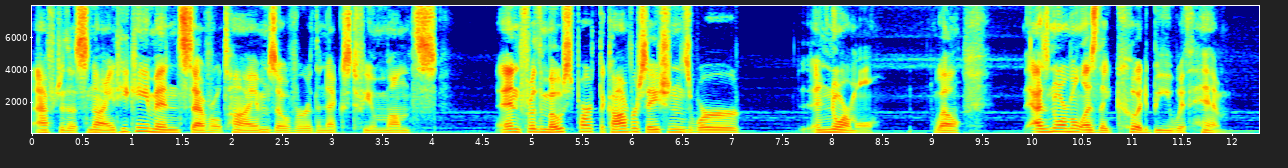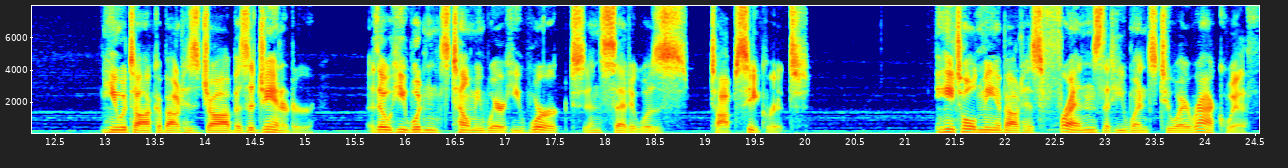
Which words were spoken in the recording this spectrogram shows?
After this night, he came in several times over the next few months, And for the most part, the conversations were uh, normal. Well, as normal as they could be with him. He would talk about his job as a janitor, though he wouldn't tell me where he worked and said it was top secret. He told me about his friends that he went to Iraq with.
